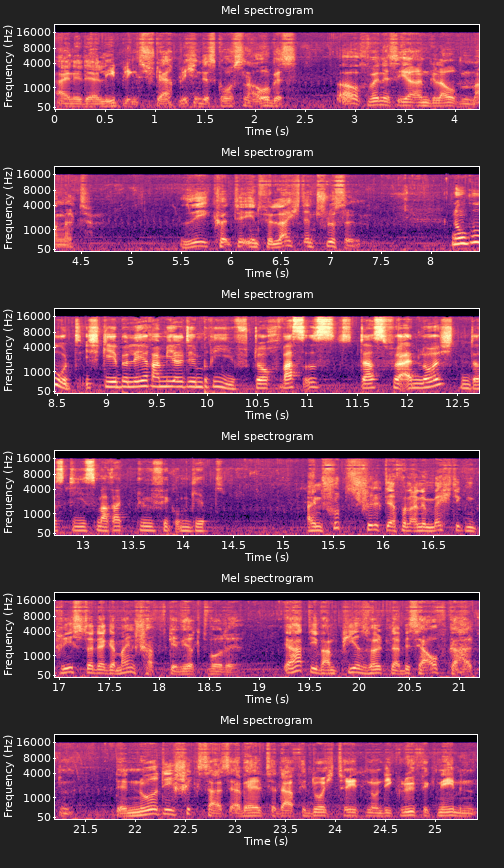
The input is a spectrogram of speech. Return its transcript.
Eine der Lieblingssterblichen des großen Auges, auch wenn es ihr an Glauben mangelt. Sie könnte ihn vielleicht entschlüsseln. Nun gut, ich gebe Leramil den Brief. Doch was ist das für ein Leuchten, das die Smaragdglyphik umgibt? Ein Schutzschild, der von einem mächtigen Priester der Gemeinschaft gewirkt wurde. Er hat die Vampirsöldner bisher aufgehalten. Denn nur die Schicksalserwählte darf hindurchtreten und die Glyphik nehmen.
